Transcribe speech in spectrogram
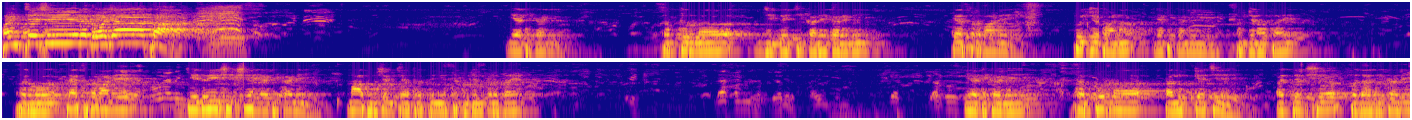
पंचशील ध्वजाचा. या ठिकाणी संपूर्ण जिल्ह्याची कार्यकारिणी त्याचप्रमाणे पूज्यपानं या ठिकाणी पूजन होत आहे सर्व त्याचप्रमाणे केंद्रीय शिक्षक या ठिकाणी महापुरुषांच्या प्रतिमेचे पूजन करत आहेत. या ठिकाणी संपूर्ण तालुक्याचे अध्यक्ष पदाधिकारी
